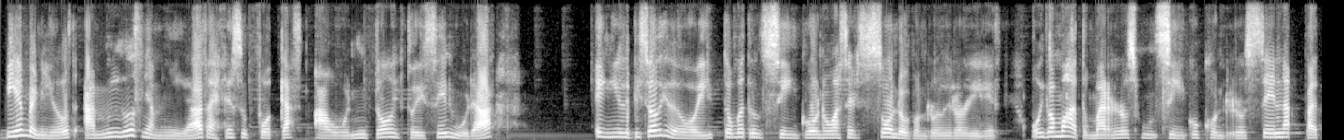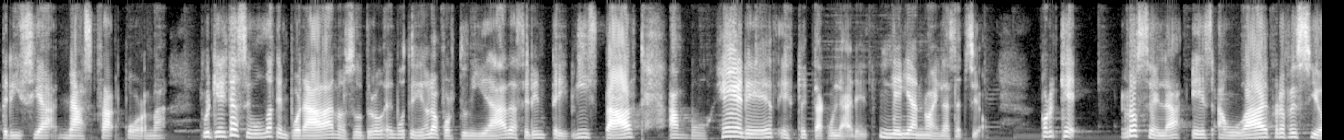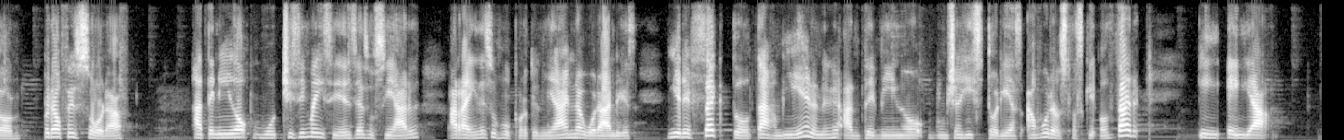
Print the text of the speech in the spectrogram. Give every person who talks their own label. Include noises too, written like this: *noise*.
Speaker 1: Bienvenidos amigos y amigas a este subpodcast favorito, estoy segura. En el episodio de hoy, Tómate un 5 no va a ser solo con Rodri Rodríguez. Hoy vamos a tomarnos un 5 con Rosela Patricia Nasta Horna. Porque esta segunda temporada nosotros hemos tenido la oportunidad de hacer entrevistas a mujeres espectaculares y ella no es la excepción. Porque Rosela es abogada de profesión, profesora, ha tenido muchísima incidencia social a raíz de sus oportunidades laborales y en efecto también han tenido muchas historias amorosas que contar. Y ella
